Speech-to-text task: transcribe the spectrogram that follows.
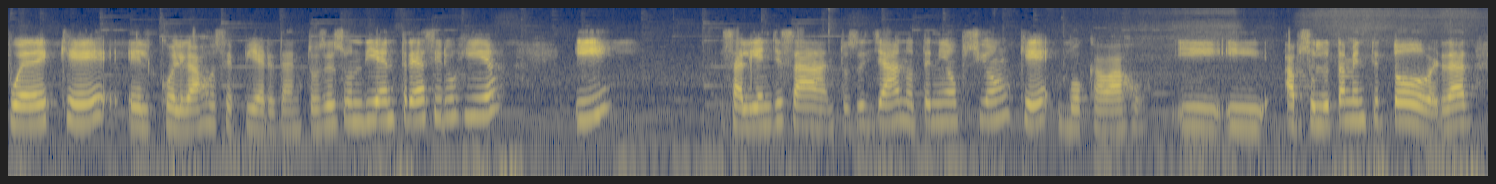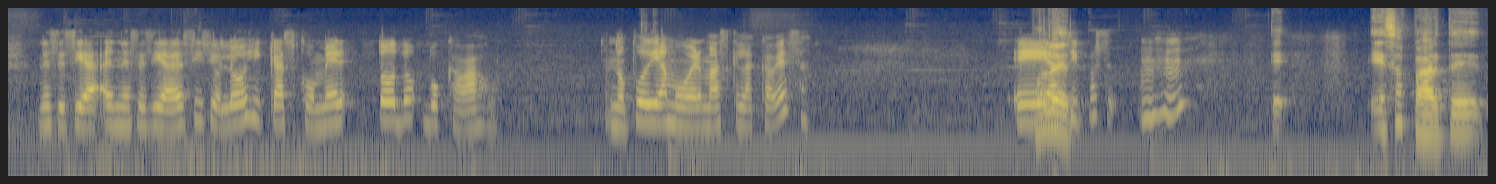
puede que el colgajo se pierda. Entonces un día entré a cirugía y salí enyesada, entonces ya no tenía opción que boca abajo y, absolutamente todo, ¿verdad? Necesidad, necesidades fisiológicas, comer todo boca abajo. No podía mover más que la cabeza. Eh, así eh, esa parte,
